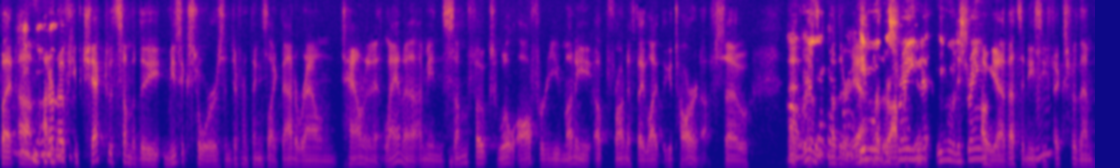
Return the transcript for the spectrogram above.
but um, I don't know if you've checked with some of the music stores and different things like that around town in Atlanta. I mean, some folks will offer you money up front if they like the guitar enough. So, Oh, really? Another, Even yeah, even with the string, even with the string. Oh yeah, that's an easy Mhm. fix for them.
